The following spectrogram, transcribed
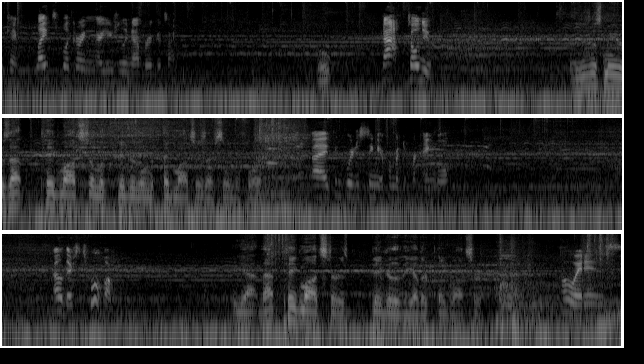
Okay, lights flickering are usually never a good sign. Oh, Ah, told you. Is it just me or does that pig monster look bigger than the pig monsters I've seen before? I think we're just seeing it from a different angle. Oh, there's two of them. Yeah, that pig monster is bigger than the other pig monster. Oh, it is.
